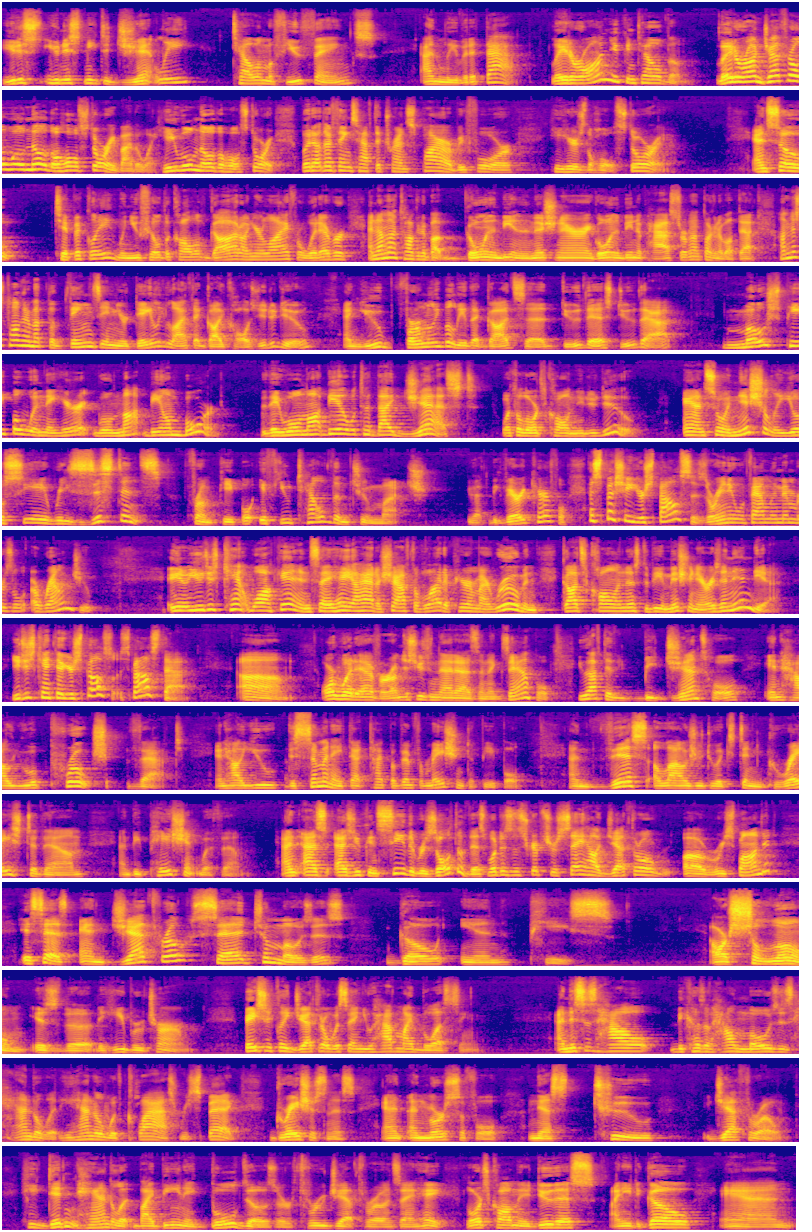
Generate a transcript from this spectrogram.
You just, you just need to gently tell them a few things and leave it at that. Later on, you can tell them. Later on, Jethro will know the whole story, by the way. He will know the whole story. But other things have to transpire before he hears the whole story. And so typically when you feel the call of God on your life or whatever, and I'm not talking about going and being a missionary and going and being a pastor, I'm not talking about that. I'm just talking about the things in your daily life that God calls you to do, and you firmly believe that God said, do this, do that. Most people, when they hear it, will not be on board. They will not be able to digest what the Lord's calling you to do. And so initially, you'll see a resistance from people if you tell them too much. You have to be very careful, especially your spouses or any family members around you. You know, you just can't walk in and say, hey, I had a shaft of light appear in my room and God's calling us to be missionaries in India. You just can't tell your spouse, spouse that. Um, or whatever. I'm just using that as an example. You have to be gentle in how you approach that and how you disseminate that type of information to people. And this allows you to extend grace to them and be patient with them. And as, as you can see, the result of this, what does the scripture say how Jethro uh, responded? It says, And Jethro said to Moses, Go in peace. Or shalom is the, the Hebrew term. Basically, Jethro was saying, You have my blessing. And this is how, because of how Moses handled it, he handled it with class, respect, graciousness, and, and mercifulness to Jethro. He didn't handle it by being a bulldozer through Jethro and saying, Hey, Lord's called me to do this. I need to go. And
